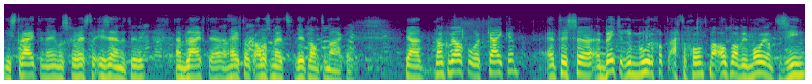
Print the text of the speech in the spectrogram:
Die strijd in de gewesten is er natuurlijk en blijft er en heeft ook alles met dit land te maken. Ja, dank u wel voor het kijken. Het is uh, een beetje rumoerig op de achtergrond, maar ook wel weer mooi om te zien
